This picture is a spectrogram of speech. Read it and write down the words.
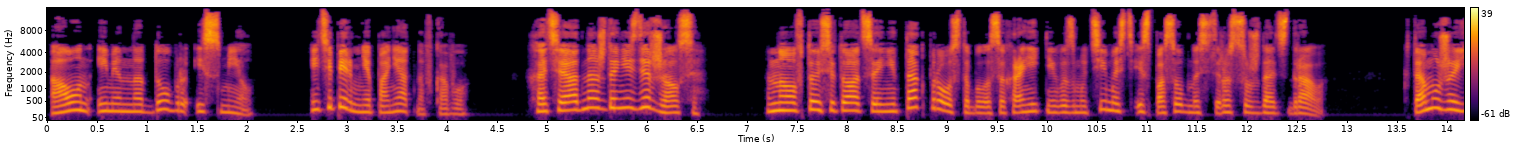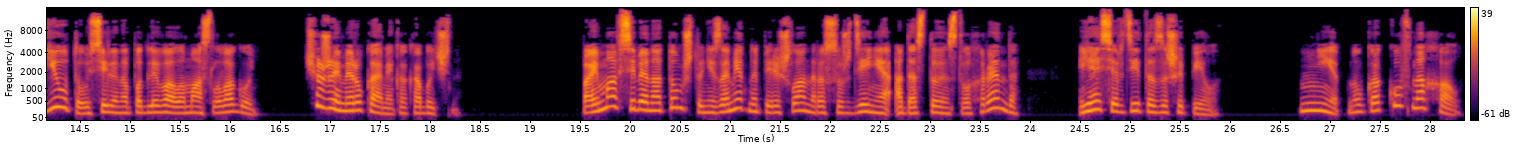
А он именно добр и смел. И теперь мне понятно, в кого. Хотя однажды не сдержался. Но в той ситуации не так просто было сохранить невозмутимость и способность рассуждать здраво. К тому же Юта усиленно подливала масло в огонь, чужими руками, как обычно. Поймав себя на том, что незаметно перешла на рассуждение о достоинствах Ренда, я сердито зашипела. «Нет, ну каков нахал!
